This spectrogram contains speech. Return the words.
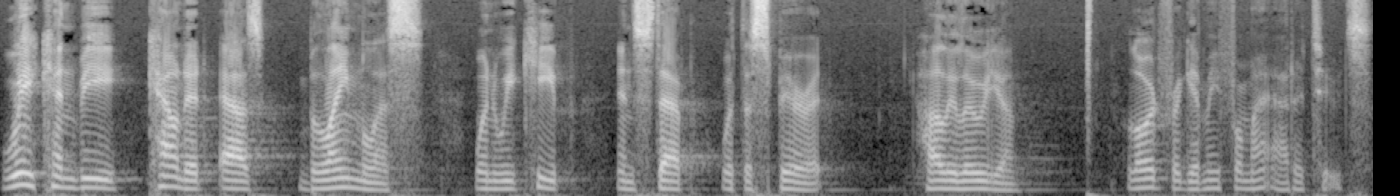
we can be counted as blameless when we keep in step with the Spirit. Hallelujah. Lord, forgive me for my attitudes.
